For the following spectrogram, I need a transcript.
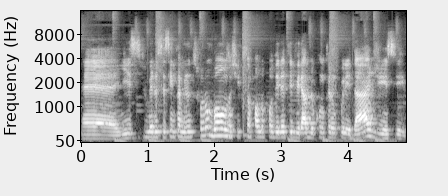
É, e esses primeiros 60 minutos foram bons. Achei que o São Paulo poderia ter virado com tranquilidade esse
